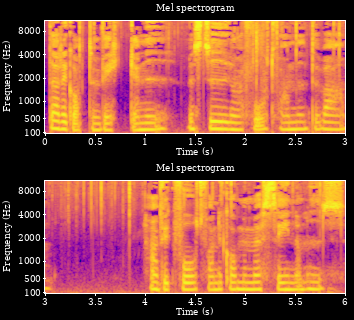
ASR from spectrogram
Det hade gått en vecka nu, men stugan var fortfarande inte varm. Han fick fortfarande gå med mössa inomhus.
